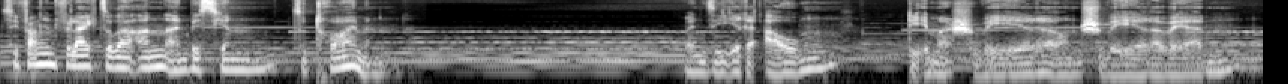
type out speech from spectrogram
Sie fangen vielleicht sogar an, ein bisschen zu träumen. Wenn sie ihre Augen, die immer schwerer und schwerer werden,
